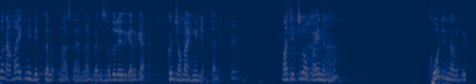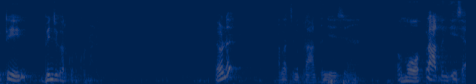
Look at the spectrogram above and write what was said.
పోనీ అమాయకంగా చెప్తాను. నా స్థాయి నాకు పెద్ద చదువు లేదు కనుక కొంచెం అమాయకంగా చెప్తాను. మా చర్చిలో ఒక ఆయన కోటిన్నర పెట్టి బెంజ్ కారు ఏమండి? అన్న చిన్న ప్రార్థన చేశా. అమ్మో ప్రార్థన చేశా.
